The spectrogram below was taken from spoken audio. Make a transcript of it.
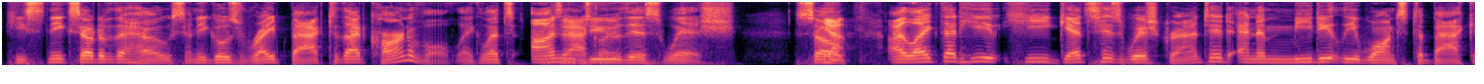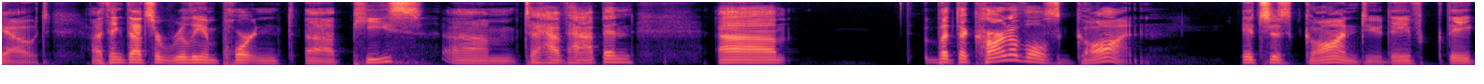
He sneaks out of the house and he goes right back to that carnival. Like, let's undo Exactly. this wish. So Yeah. I like that he he gets his wish granted and immediately wants to back out. I think that's a really important uh, piece um, to have happen. Um, but the carnival's gone. It's just gone, dude. They've they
